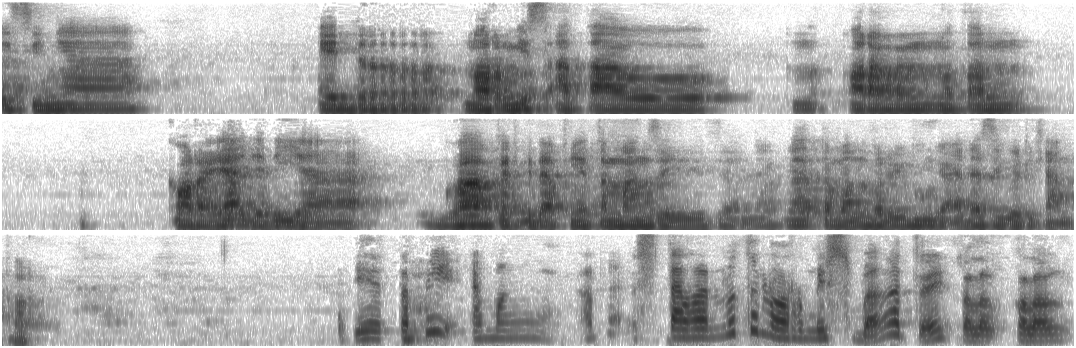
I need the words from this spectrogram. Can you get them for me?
isinya either normis atau orang-orang nonton Korea, jadi ya gua hampir tidak punya teman sih. Nah, teman beribu nggak ada sih gue di kantor. Ya tapi emang apa setelan lu tuh normis banget ya kalau kalau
